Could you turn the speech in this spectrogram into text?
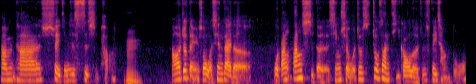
他们他税金是四十趴，嗯，然后就等于说我现在的我当当时的薪水我就是就算提高了就是非常多，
